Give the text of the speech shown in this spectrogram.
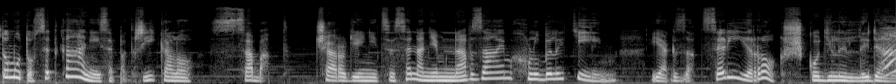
Tomuto setkání se pak říkalo sabat. Čarodějnice se na něm navzájem chlubily tím, jak za celý rok škodili lidem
